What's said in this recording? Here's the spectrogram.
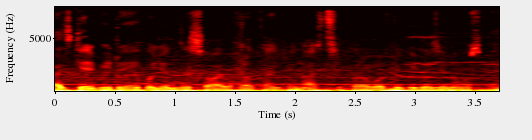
আজকের ভিডিও এ পর্যন্ত সবাই ভালো থাকবেন। আসছি পরবর্তী ভিডিও যে নমস্কার।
